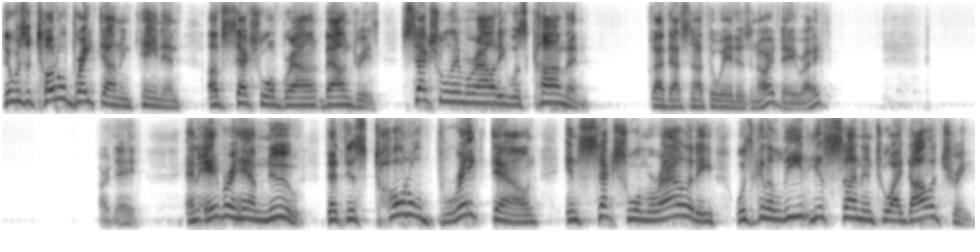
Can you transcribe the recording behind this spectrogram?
There was a total breakdown in Canaan of sexual boundaries. Sexual immorality was common. Glad that's not the way it is in our day, right? Our day. And Abraham knew that this total breakdown in sexual morality was going to lead his son into idolatry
